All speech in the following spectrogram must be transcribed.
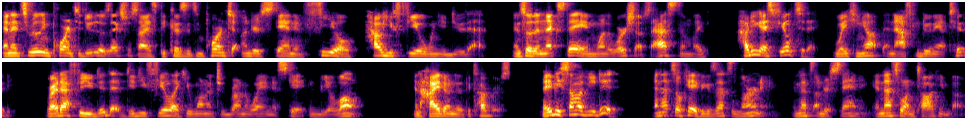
And it's really important to do those exercises because it's important to understand and feel how you feel when you do that. And so the next day in one of the workshops, I asked them, like, how do you guys feel today, waking up and after doing the activity? Right after you did that, did you feel like you wanted to run away and escape and be alone and hide under the covers? Maybe some of you did. And that's okay because that's learning and that's understanding. And that's what I'm talking about.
